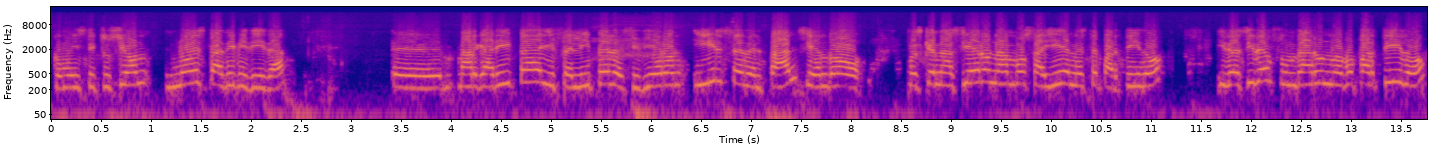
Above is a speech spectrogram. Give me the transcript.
como institución no está dividida. Eh, Margarita y Felipe decidieron irse del PAN, siendo pues que nacieron ambos allí en este partido y deciden fundar un nuevo partido.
